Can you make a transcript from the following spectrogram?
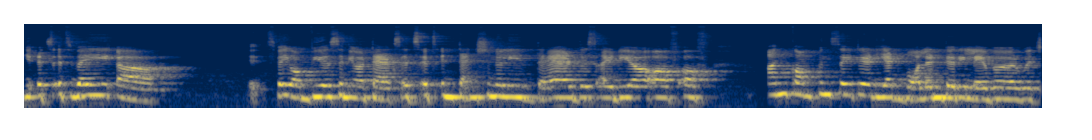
It's it's very. Uh, it's very obvious in your text. It's it's intentionally there. This idea of of uncompensated yet voluntary labor, which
